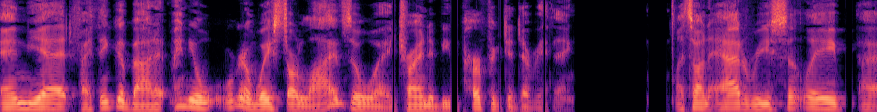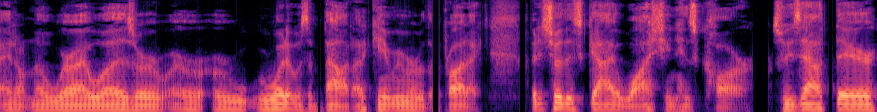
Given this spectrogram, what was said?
and yet, if I think about it, man, you know, we're going to waste our lives away trying to be perfect at everything. I saw an ad recently. I don't know where I was or, or, or, what it was about. I can't remember the product, but it showed this guy washing his car. So he's out there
